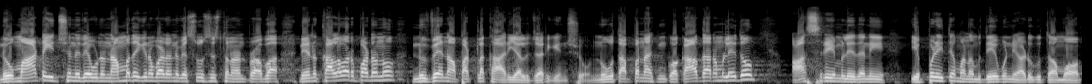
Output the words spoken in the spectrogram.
నువ్వు మాట ఇచ్చిన దేవుడు నమ్మదగిన వాడని విశ్వసిస్తున్నాను ప్రభా. నేను కలవరపడను నువ్వే నా పట్ల కార్యాలు జరిగించు. నువ్వు తప్ప నాకు ఇంకొక ఆధారం లేదు ఆశ్రయం లేదని ఎప్పుడైతే మనం దేవుణ్ణి అడుగుతామో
